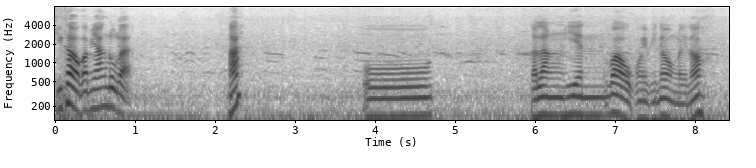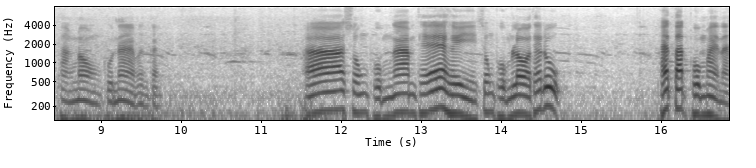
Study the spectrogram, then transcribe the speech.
กินข้าวกับยังลูกล่ะฮะโอ้กำลังเฮียนว้าพ่อแม่พี่น้องเลยเนาะทางน้องโคน่าเพิ่นกันอ่าทรงผมงามแท้เฮ้ยทรงผมรอแท้ลูกแพ้ตัดผมให้น่ะ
